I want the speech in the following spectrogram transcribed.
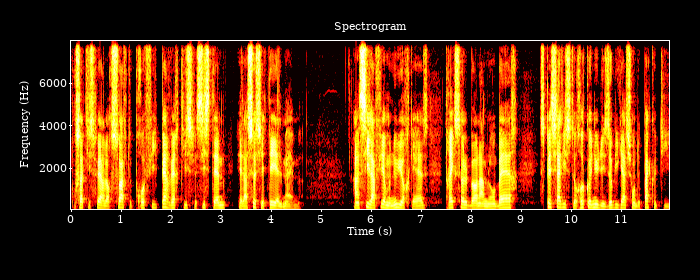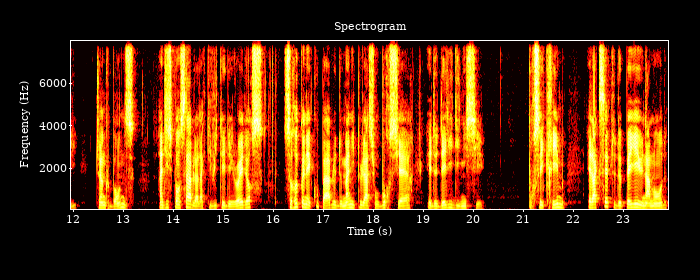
pour satisfaire leur soif de profit, pervertissent le système et la société elle-même. Ainsi, la firme new-yorkaise Drexel Burnham Lambert, spécialiste reconnue des obligations de pacotille, junk bonds, indispensable à l'activité des Raiders, se reconnaît coupable de manipulation boursière et de délit d'initié. Pour ces crimes, elle accepte de payer une amende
